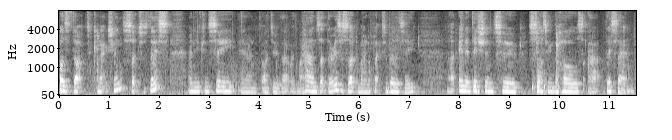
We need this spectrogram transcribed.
bus duct connections such as this and you can see and I do that with my hands that there is a certain amount of flexibility uh, in addition to slotting the holes at this end.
